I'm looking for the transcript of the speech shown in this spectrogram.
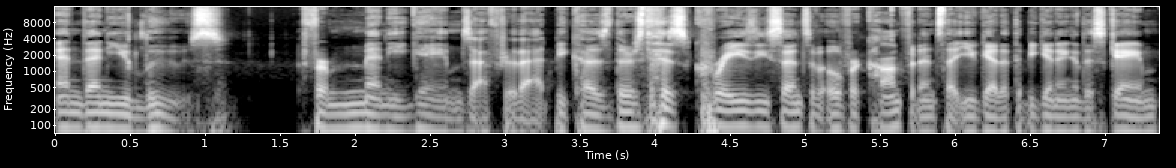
And then you lose for many games after that because there's this crazy sense of overconfidence that you get at the beginning of this game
